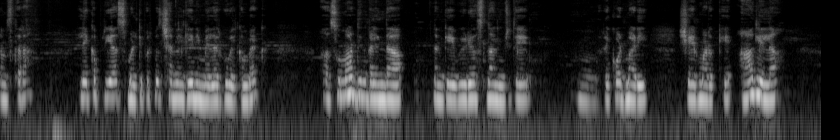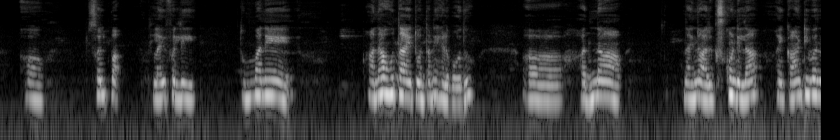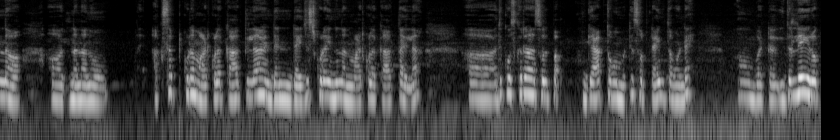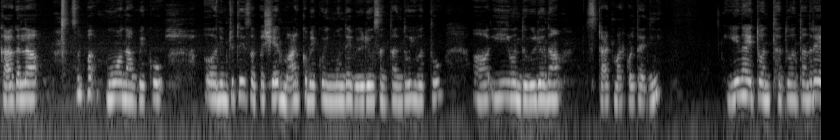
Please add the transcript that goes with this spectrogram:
ನಮಸ್ಕಾರ. ಲೇಖಪ್ರಿಯಾಸ್ ಮಲ್ಟಿಪರ್ಪಸ್ ಚಾನಲ್ಗೆ ನಿಮ್ಮೆಲ್ಲರಿಗೂ ವೆಲ್ಕಮ್ ಬ್ಯಾಕ್. ಸುಮಾರು ದಿನಗಳಿಂದ ನನಗೆ ವೀಡಿಯೋಸ್ನ ನಿಮ್ಮ ಜೊತೆ ರೆಕಾರ್ಡ್ ಮಾಡಿ, ಶೇರ್ ಮಾಡೋಕ್ಕೆ ಆಗಲಿಲ್ಲ. ಸ್ವಲ್ಪ ಲೈಫಲ್ಲಿ ತುಂಬಾ ಅನಾಹುತ ಆಯಿತು ಅಂತಲೇ ಹೇಳ್ಬೋದು. ಅದನ್ನ ನಾನು ಇನ್ನೂ ಅರಗಿಸ್ಕೊಂಡಿಲ್ಲ. ಐ ಕಾಂಟ್ ಇವನ್ ಅದನ್ನ ನಾನು ಅಕ್ಸೆಪ್ಟ್ ಕೂಡ ಮಾಡ್ಕೊಳಕ್ಕಾಗ್ತಿಲ್ಲ ಆ್ಯಂಡ್ ದೆನ್ ಡೈಜೆಸ್ಟ್ ಕೂಡ ಇನ್ನೂ ನಾನು ಮಾಡ್ಕೊಳಕ್ಕಾಗ್ತಾ ಇಲ್ಲ. ಅದಕ್ಕೋಸ್ಕರ ಸ್ವಲ್ಪ ಗ್ಯಾಪ್ ತೊಗೊಂಡ್ಬಿಟ್ಟೆ ಸ್ವಲ್ಪ ಟೈಮ್ ತೊಗೊಂಡೆ. ಬಟ್ ಇದರಲ್ಲೇ ಇರೋಕ್ಕಾಗಲ್ಲ. ಸ್ವಲ್ಪ ಮೂವ್ ಆನ್ ಆಗಬೇಕು. ನಿಮ್ಮ ಜೊತೆ ಸ್ವಲ್ಪ ಶೇರ್ ಮಾಡ್ಕೋಬೇಕು ಇನ್ನು ಮುಂದೆ ವೀಡಿಯೋಸ್ ಅಂತ ಅಂದು ಇವತ್ತು ಈ ಒಂದು ವಿಡಿಯೋನ ಸ್ಟಾರ್ಟ್ ಮಾಡ್ಕೊಳ್ತಾ ಇದ್ದೀನಿ. ಏನಾಯಿತು ಅಂಥದ್ದು ಅಂತಂದರೆ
